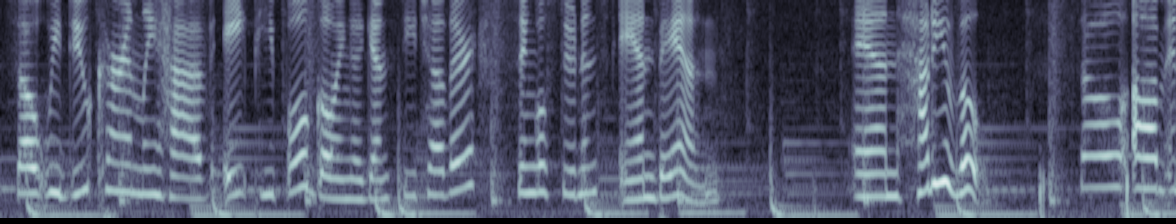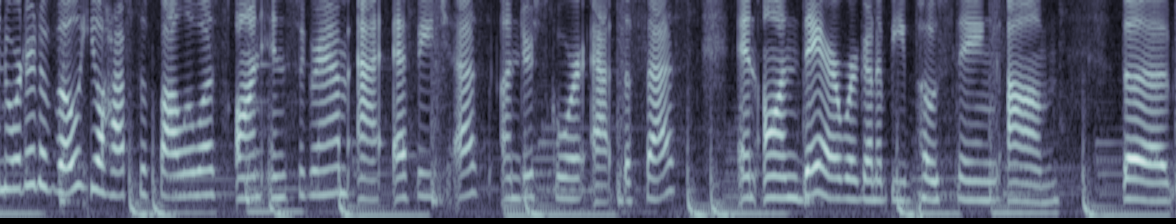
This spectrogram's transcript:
So we do currently have eight people going against each other, single students and bands. And how do you vote? So, um, in order to vote, you'll have to follow us on Instagram at FHS underscore at the fest. And on there, we're going to be posting um, the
